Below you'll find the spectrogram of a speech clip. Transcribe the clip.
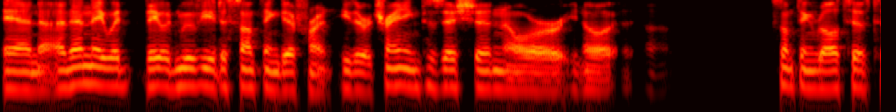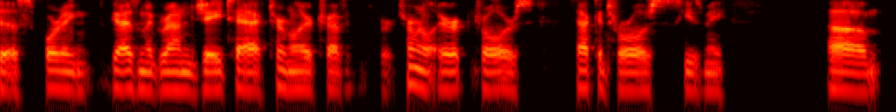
and uh, and then they would they would move you to something different, either a training position or you know uh, something relative to supporting guys on the ground in JTAC, terminal air traffic or terminal air controllers, TAC controllers, excuse me. Um,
